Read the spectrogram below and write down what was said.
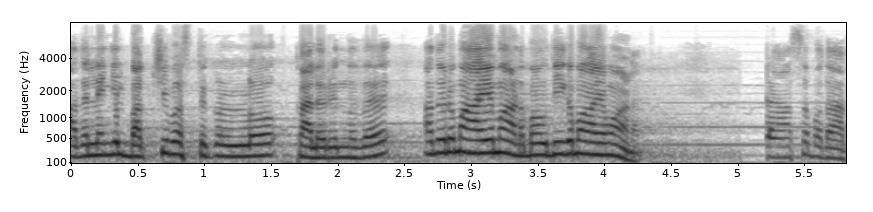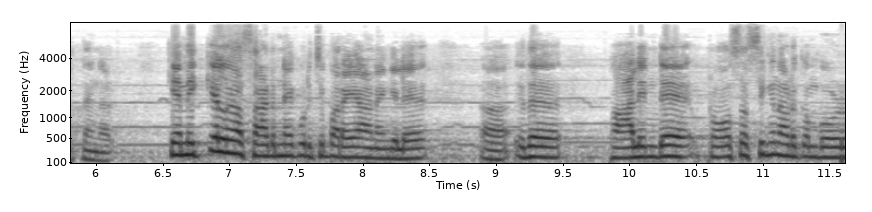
അതല്ലെങ്കിൽ ഭക്ഷ്യവസ്തുക്കളിലോ കലരുന്നത് അതൊരു മായമാണ് ഭൗതിക മായമാണ്. രാസപദാർത്ഥങ്ങൾ. കെമിക്കൽ ഹസാർഡിനെ കുറിച്ച് പറയുകയാണെങ്കിൽ ഇത് പാലിന്റെ പ്രോസസ്സിംഗ് നടക്കുമ്പോൾ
